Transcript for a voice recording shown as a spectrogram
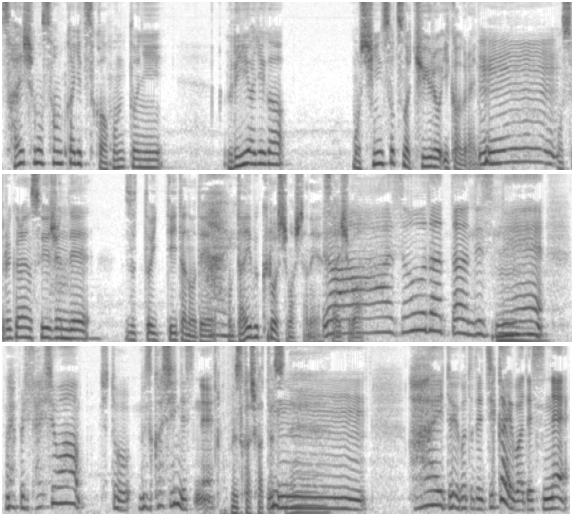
最初の3ヶ月とかは本当に売り上げがもう新卒の給料以下ぐらいの、うん。もうそれぐらいの水準でずっと行っていたので、はい。もうだいぶ苦労しましたね最初は。ああそうだったんですね、まあ、やっぱり最初はちょっと難しいんですね。難しかったですうねはいということで次回はですね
